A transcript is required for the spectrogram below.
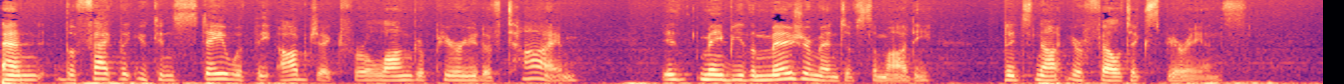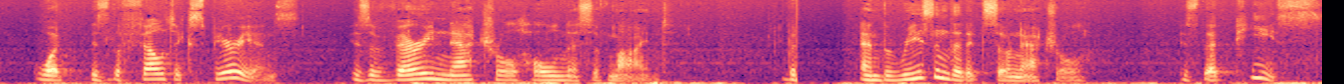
And the fact that you can stay with the object for a longer period of time it may be the measurement of samadhi, but it's not your felt experience. What is the felt experience is a very natural wholeness of mind. But, and the reason that it's so natural is that peace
